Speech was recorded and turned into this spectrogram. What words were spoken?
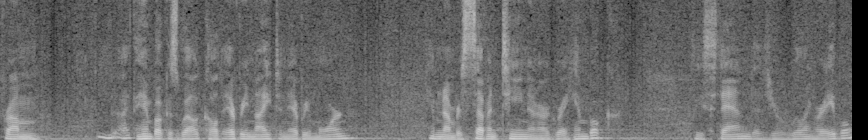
from the hymn book as well, called Every Night and Every Morn, hymn number 17 in our gray hymn book. Please stand as you're willing or able.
